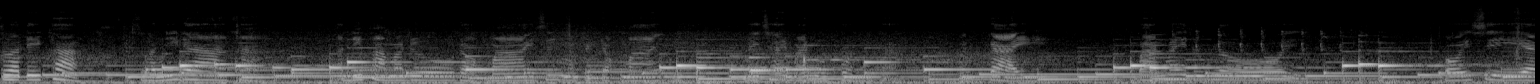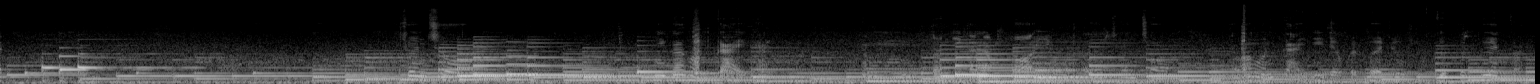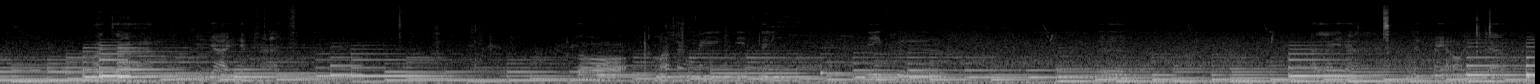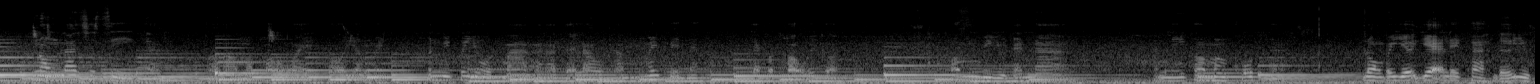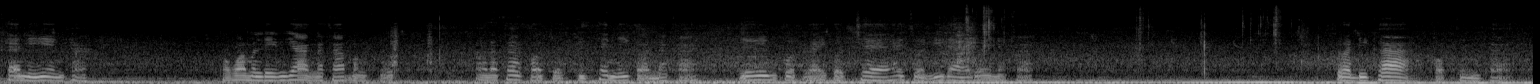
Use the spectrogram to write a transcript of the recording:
สวัสดีค่ะ สวนนิดาค่ะ อันนี้พามาดูดอกไม้ ซึ่งมันเป็นดอกไม้ ไม่ใช่ไม้มงคลค่ะเหมือนไก่บานไม่รู้เลยโปอยเสียดชวนชม ชสีค่ะก็เอามาเพาะไว้เพราะยังไม่มันมีประโยชน์มากนะคะแต่เราทำไม่เป็นนะคะแต่ก็เพาะไว้ก่อนเพราะมันมีอยู่ด้านหน้า อันนี้ก็มังคุดค่ะลงไปเยอะแยะเลยค่ะ เหลืออยู่แค่นี้เองค่ะ เพราะว่ามันเลี้ยงยากนะคะมังคุดเอาละค่ะขอจบคลิปแค่นี้ก่อนนะคะอย่าลืมกดไลค์กดแชร์ให้ส่วนนิดาด้วยนะคะ สวัสดีค่ะ ขอบคุณค่ะ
